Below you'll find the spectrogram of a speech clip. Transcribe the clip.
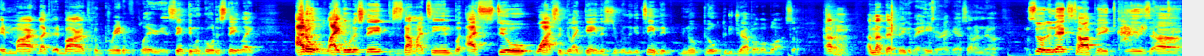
admire like admire how great of a player he is. Same thing with Golden State. Like I don't like Golden State. This is not my team, but I still watch them and be like, dang, this is a really good team. They you know built through the draft, blah blah blah. So I don't know. I'm not that big of a hater, I guess. I don't know. So the next topic is uh,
